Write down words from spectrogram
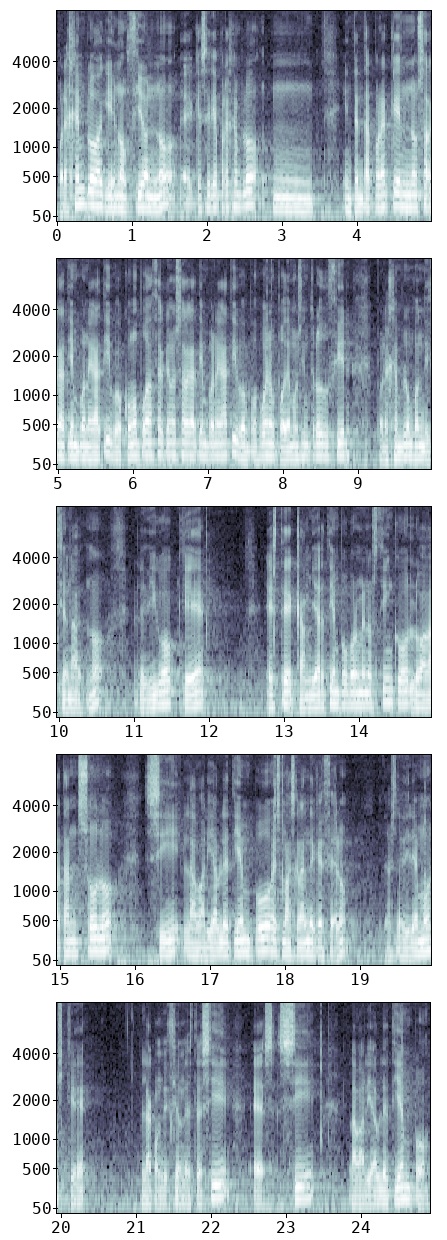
Por ejemplo, aquí hay una opción, ¿no? Eh, que sería, por ejemplo, mm, intentar poner que no salga tiempo negativo. ¿Cómo puedo hacer que no salga tiempo negativo? Pues bueno, podemos introducir, por ejemplo, un condicional, ¿no? Le digo que este cambiar tiempo por menos 5 lo haga tan solo si la variable tiempo es más grande que 0. Entonces le diremos que la condición de este sí es si la variable tiempo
